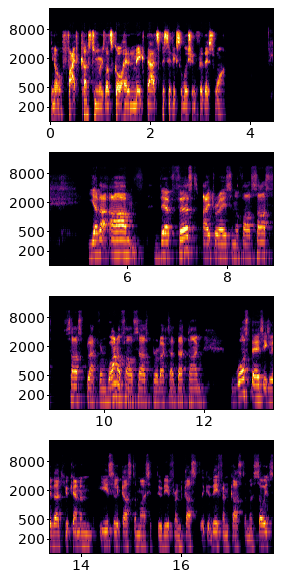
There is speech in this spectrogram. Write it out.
you know five customers. Let's go ahead and make that specific solution for this one. Yeah the, um, the first iteration of our SaaS SaaS platform one of our SaaS products at that time was basically that you can easily customize it to different cust- different customers. So it's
